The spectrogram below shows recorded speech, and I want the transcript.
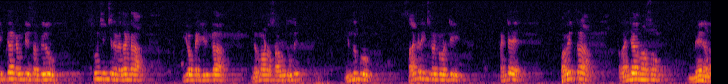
ఈద్గా కమిటీ సభ్యులు సూచించిన విధంగా ఈ యొక్క ఈద్గా నిర్మాణం సాగుతుంది. ఇందుకు సహకరించినటువంటి అంటే పవిత్ర రంజాన్ మాసం మే నెల.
